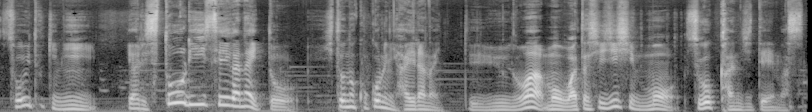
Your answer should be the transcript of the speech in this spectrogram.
そういう時にやはりストーリー性がないと人の心に入らないっていうのはもう私自身もすごく感じています。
